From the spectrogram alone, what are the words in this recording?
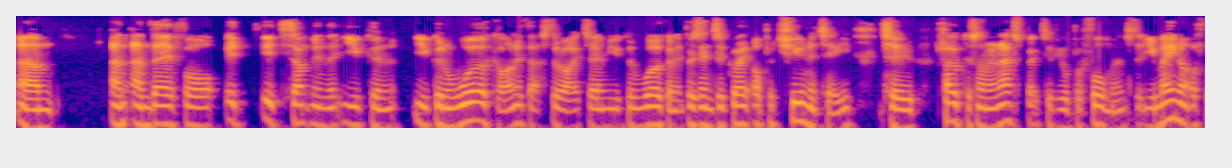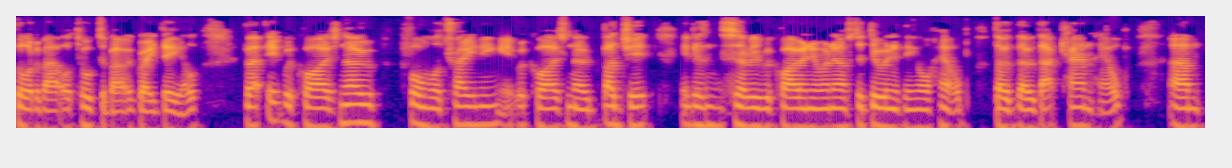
Um, and and therefore it it's something that you can you can work on if that's the right term you can work on. It presents a great opportunity to focus on an aspect of your performance that you may not have thought about or talked about a great deal but it requires no formal training it requires no budget it doesn't necessarily require anyone else to do anything or help though though that can help. Um,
